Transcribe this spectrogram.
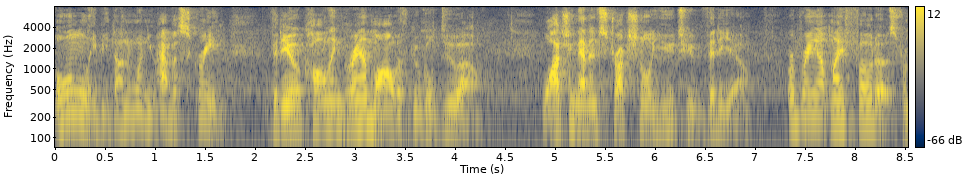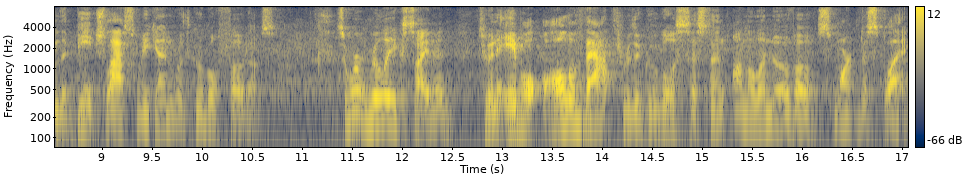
only be done when you have a screen. Video calling grandma with Google Duo, watching that instructional YouTube video, or bring up my photos from the beach last weekend with Google Photos. So we're really excited to enable all of that through the Google Assistant on the Lenovo Smart Display.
